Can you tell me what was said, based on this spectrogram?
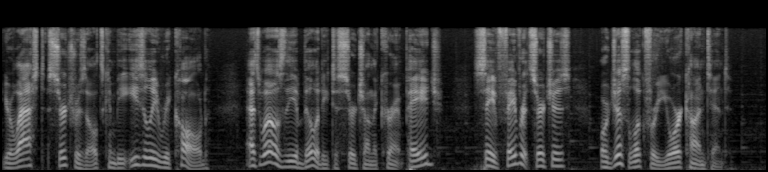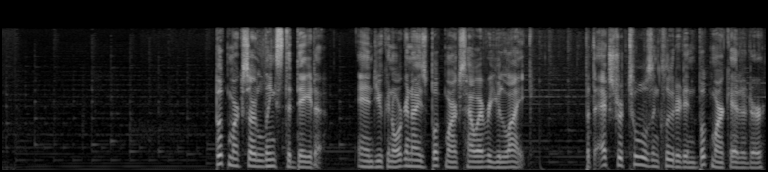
your last search results can be easily recalled, as well as the ability to search on the current page, save favorite searches, or just look for your content. Bookmarks are links to data, and you can organize bookmarks however you like. But the extra tools included in Bookmark Editor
